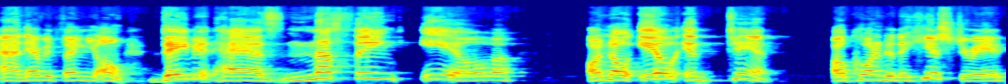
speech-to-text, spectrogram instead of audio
and everything you own. David has nothing ill or no ill intent according to the history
